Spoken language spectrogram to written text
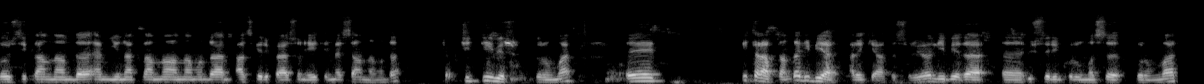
lojistik anlamda hem yinaklanma anlamında hem askeri personel eğitilmesi anlamında çok ciddi bir durum var. E, bir taraftan da Libya harekatı sürüyor. Libya'da e, üslerin kurulması durum var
